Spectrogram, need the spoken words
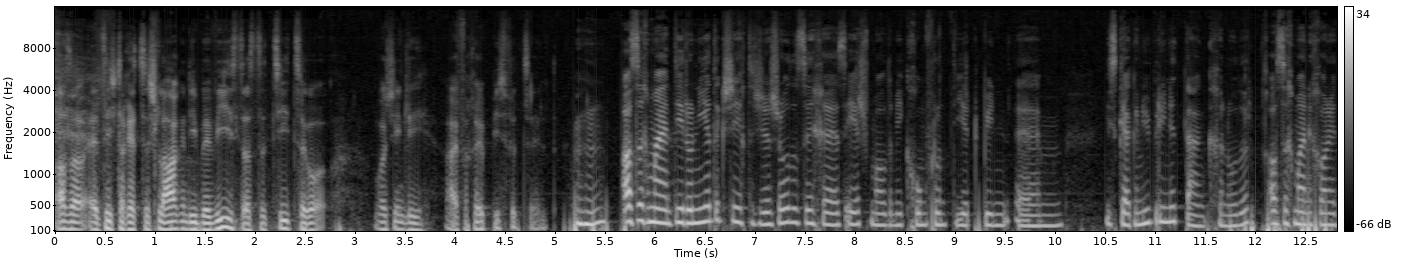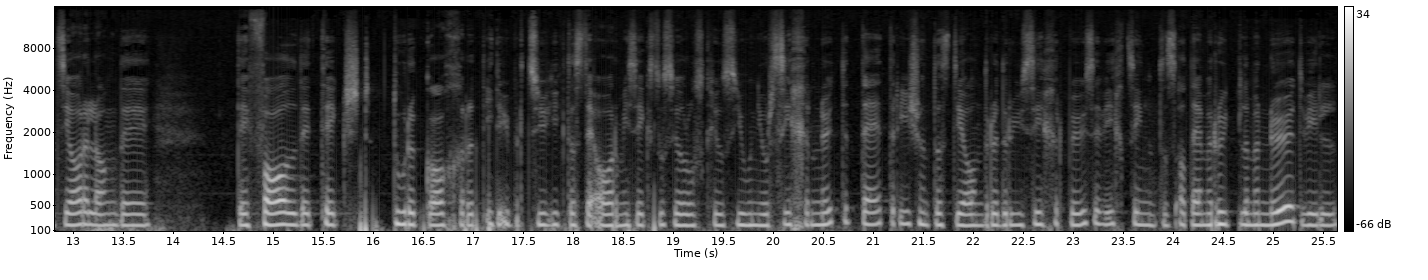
Also, es ist doch jetzt ein schlagender Beweis, dass der Cicero wahrscheinlich einfach etwas erzählt. Mhm. Also ich meine, die Ironie der Geschichte ist ja schon, dass ich äh, das erste Mal damit konfrontiert bin, ähm, ins Gegenüber denken, oder? Also ich meine, ich habe jetzt jahrelang den, den Fall, den Text durchgegachert in der Überzeugung, dass der arme Sextus Roscius Junior sicher nicht der Täter ist und dass die anderen drei sicher Bösewicht sind und das, an dem rütteln wir nicht, weil,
